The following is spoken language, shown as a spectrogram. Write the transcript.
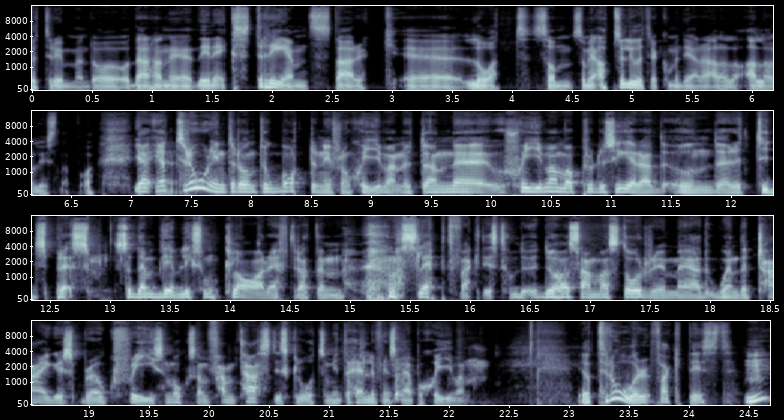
utrymmen. Då, och där han är, det är en extremt stark eh, låt som, som jag absolut rekommenderar alla, alla att lyssna på. Jag, jag eh. tror inte de tog bort den ifrån skivan, utan eh, skivan var producerad under tidspress. Så den blev liksom klar efter att den var släppt faktiskt. Du, du, har samma story med When the Tigers Broke Free, som också är en fantastisk låt som inte heller finns med på skivan. Jag tror faktiskt mm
